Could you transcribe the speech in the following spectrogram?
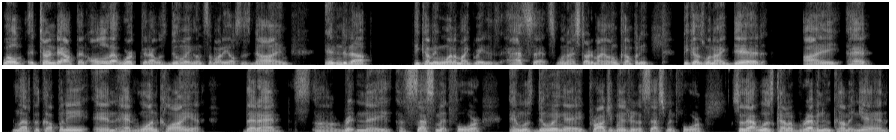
Well, it turned out that all of that work that I was doing on somebody else's dime ended up becoming one of my greatest assets when I started my own company. Because when I did, I had left the company and had one client that I had uh, written a assessment for and was doing a project management assessment for. So that was kind of revenue coming in.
